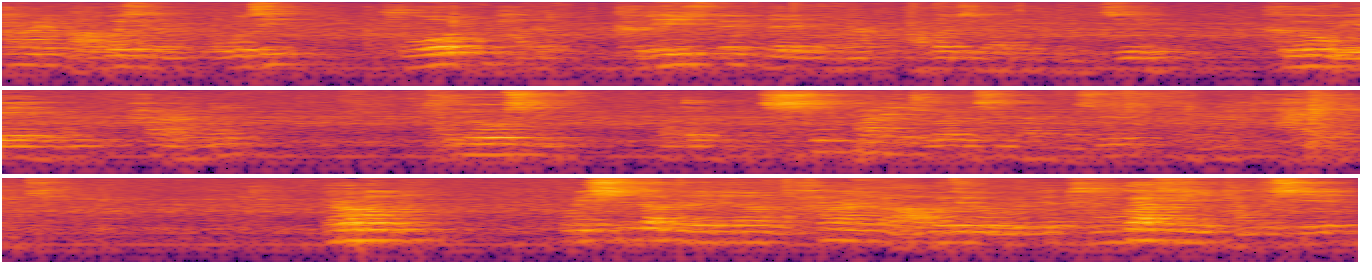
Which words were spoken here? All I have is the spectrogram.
하나님 아버지는 오직 구원을 받은 그리스도인들에 관한 아버지가 되는지 그 외에는 하나님은 두려우신 심판의 주가 되신다는 것을. 여러분 우리 신자들에게는 하나님을 아버지로 부를 때 두 가지 반드시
